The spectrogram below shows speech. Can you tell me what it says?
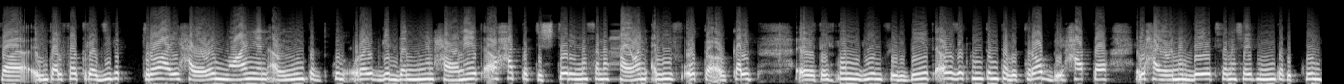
فأنت الفترة دي بتراعي حيوان معين أو إن أنت بتكون قريب جدا من الحيوانات أو حتى بتشتري مثلا حيوان أليف قطة أو كلب آه تهتم بيهم في البيت أو إذا كنت أنت بتربي حتى الحيوانات ديت. فأنا شايفه إن أنت بتكون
